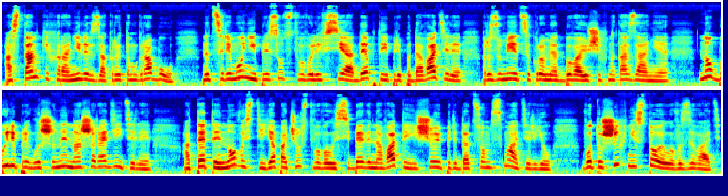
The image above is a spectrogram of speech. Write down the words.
Останки хоронили в закрытом гробу. На церемонии присутствовали все адепты и преподаватели, разумеется, кроме отбывающих наказания, но были приглашены наши родители – от этой новости я почувствовала себя виноватой еще и перед отцом с матерью. Вот уж их не стоило вызывать.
